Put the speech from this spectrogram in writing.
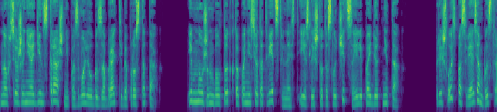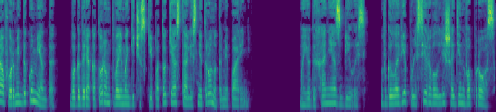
но все же ни один страж не позволил бы забрать тебя просто так. Им нужен был тот, кто понесет ответственность, если что-то случится или пойдет не так. Пришлось по связям быстро оформить документы, благодаря которым твои магические потоки остались нетронутыми, парень. Мое дыхание сбилось. В голове пульсировал лишь один вопрос.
